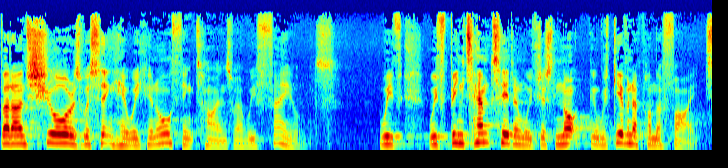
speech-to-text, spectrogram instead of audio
But I'm sure as we're sitting here, we can all think times where we've failed. We've, we've been tempted and we've just not, we've given up on the fight.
